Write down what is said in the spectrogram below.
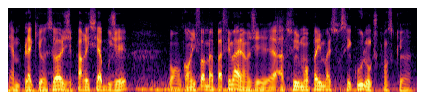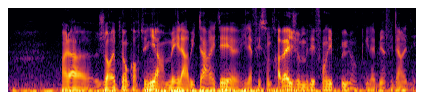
et à me plaquer au sol. J'ai pas réussi à bouger. Bon, encore une fois, il m'a pas fait mal. hein. J'ai absolument pas eu mal sur ses coups. Donc je pense que voilà, j'aurais pu encore tenir. Mais l'arbitre a arrêté. euh, Il a fait son travail. Je ne me défendais plus. Donc il a bien fait d'arrêter.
